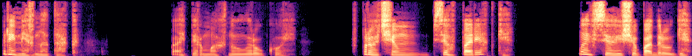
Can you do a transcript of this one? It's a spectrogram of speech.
Примерно так. Пайпер махнул рукой. Впрочем, все в порядке. Мы все еще подруги.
